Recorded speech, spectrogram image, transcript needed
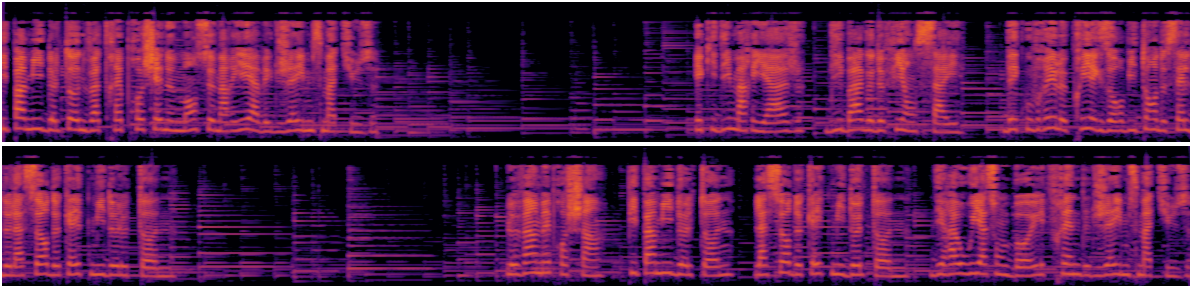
Pippa Middleton va très prochainement se marier avec James Matthews. Et qui dit mariage, dit bague de fiançailles. Découvrez le prix exorbitant de celle de la sœur de Kate Middleton. Le 20 mai prochain, Pippa Middleton, la sœur de Kate Middleton, dira oui à son boyfriend James Matthews.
